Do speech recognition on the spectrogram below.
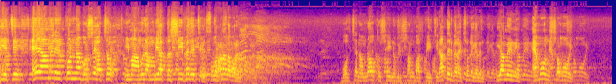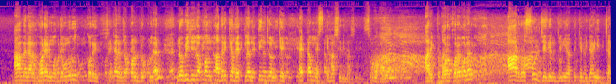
দিয়েছে। এই আমেরের কন্যা বসে আছো, ইমামুল আম্বিয়া তশরিফ এনেছে। সুবহানাল্লাহ বলেন। বলছেন, আমরাও তো সেই নবীর সংবাদ পেয়েছি। রাতের বেলায় চলে গেলেন ইয়ামেনে। এমন সময় আমেনার ঘরের মধ্যে অনুরোধ করে সেখানে যখন ঢুকলেন, নবীজি যখন তাদেরকে দেখলেন, তিনজনকে একটা মুস্কি হাসি দিলেন। আর একটু বড় করে বলেন। আর রসুল যেদিন দুনিয়া থেকে বিদায় নিচ্ছেন,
